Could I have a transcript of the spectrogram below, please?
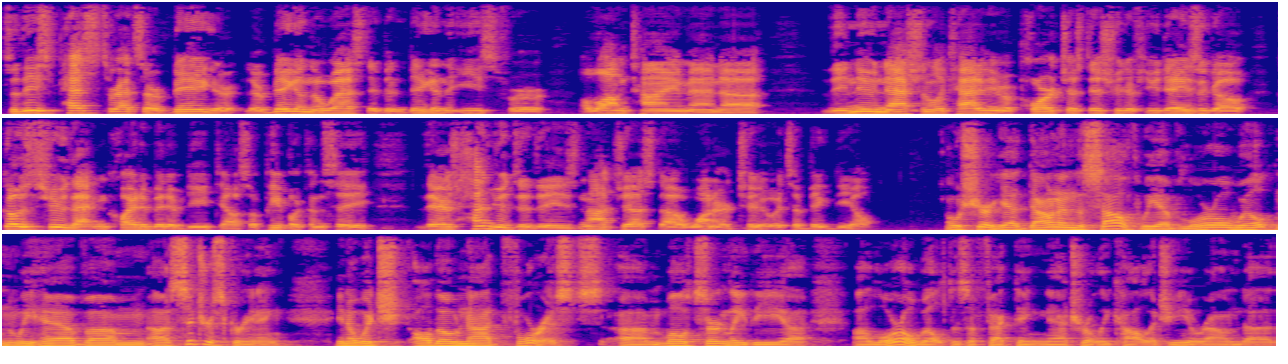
So these pest threats are big. They're, they're big in the West. They've been big in the East for a long time. And uh, the new National Academy report just issued a few days ago goes through that in quite a bit of detail so people can see there's hundreds of these, not just uh, one or two. It's a big deal. Oh, sure. Yeah. Down in the South, we have laurel wilt and we have um, uh, citrus greening, you know, which, although not forests, um, well, certainly the uh, uh, laurel wilt is affecting natural ecology around, uh,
